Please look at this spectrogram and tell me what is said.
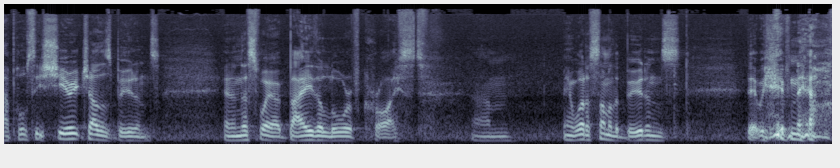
Uh, Paul says, share each other's burdens, and in this way obey the law of Christ. Um, and what are some of the burdens that we have now?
